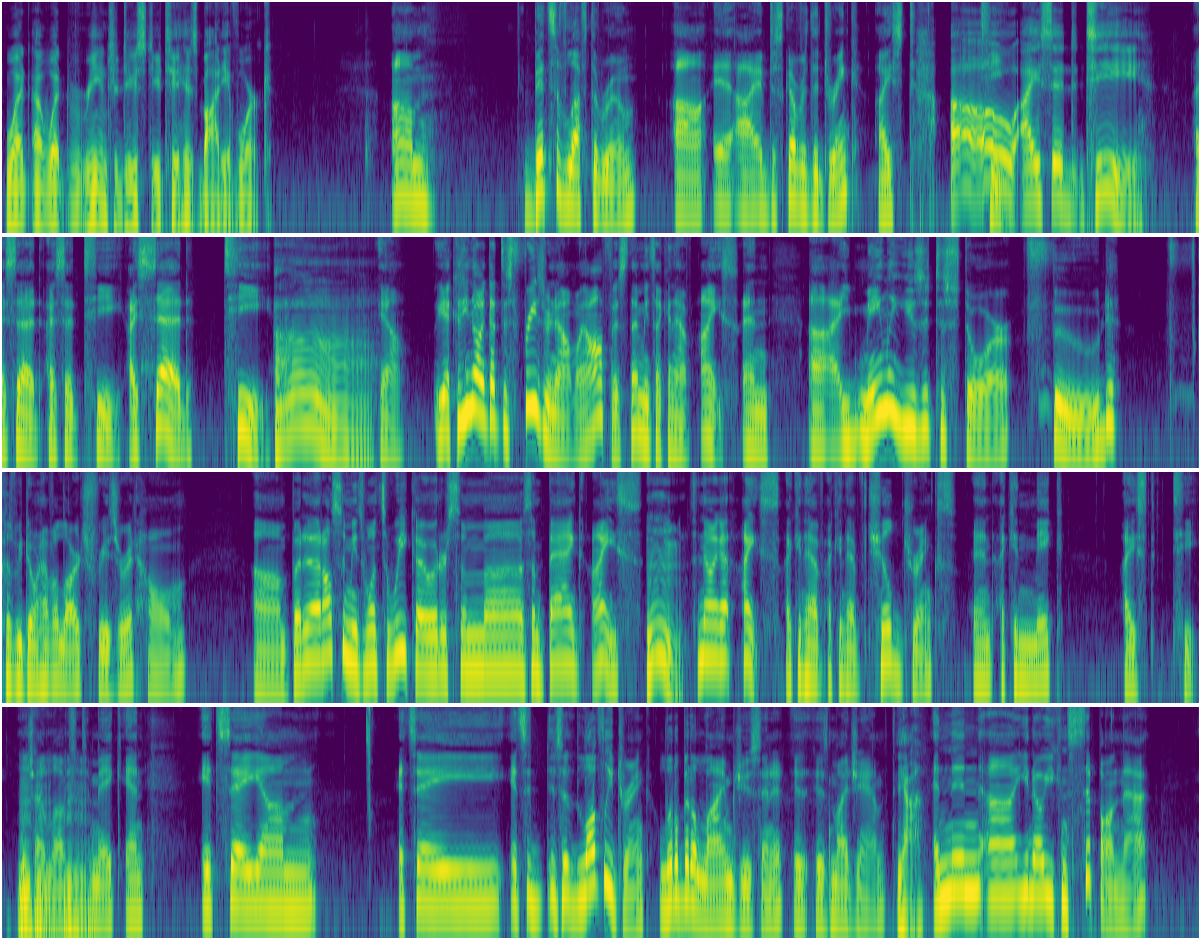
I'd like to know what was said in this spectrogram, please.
what uh, what reintroduced you to his body of work? Um, Bits have left the room. Uh, I- I've discovered the drink iced. Oh, iced tea. I said I said tea. I said tea. Oh. Yeah. Yeah, because you know I got this freezer now at my office. That means I can have ice, and uh, I mainly use it to store food because we don't have a large freezer at home. Um, but that also means once a week I order some uh, some bagged ice. So now I got ice. I can have I can have chilled drinks, and I can make iced tea, which I love to make. And it's a um, it's a it's a it's a lovely drink. A little bit of lime juice in it is, is my jam. Yeah. And then uh, you know you can sip on that,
